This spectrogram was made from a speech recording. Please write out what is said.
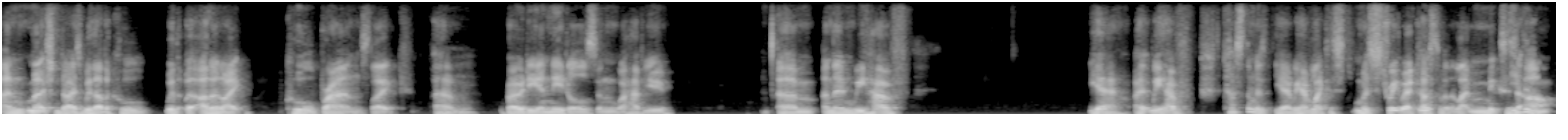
and merchandise with other cool with, with other like cool brands like um, mm-hmm. Bode and Needles and what have you. Um, and then we have, yeah, I, we have customers. Yeah, we have like a, a streetwear customer that like mixes even, it up.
